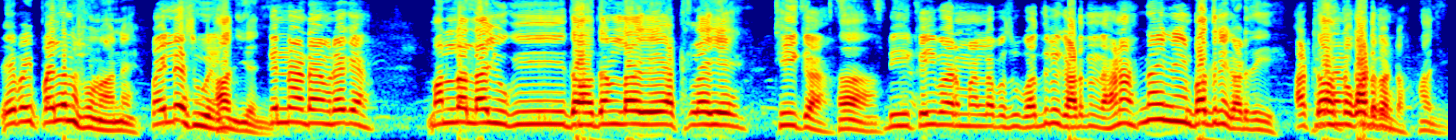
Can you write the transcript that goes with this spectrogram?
ਇਹ ਬਈ ਪਹਿਲਾਂ ਸੁਣਾ ਨੇ। ਪਹਿਲੇ ਸੂਏ? ਹਾਂਜੀ, ਹਾਂਜੀ। ਕਿੰਨਾ ਟਾਈਮ ਰਹਿ ਗਿਆ? ਮੰਨ ਲਾ ਲੈ ਜੂਗੀ 10 ਦਿਨ ਲਾਏ 8 ਲਾਏ ਠੀਕ ਆ। ਹਾਂ। ਵੀ ਕਈ ਵਾਰ ਮੰਨ ਲਾ ਪਸ਼ੂ ਵੱਧ ਵੀ ਕੱਢ ਦਿੰਦਾ ਹਨਾ? ਨਹੀਂ ਨਹੀਂ ਵੱਧ ਨਹੀਂ ਕੱਢਦੀ। ਅੱਠ ਦਿਨ ਤੋਂ ਕੱਢ ਘੱਟ ਦੂੰ। ਹਾਂਜੀ।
